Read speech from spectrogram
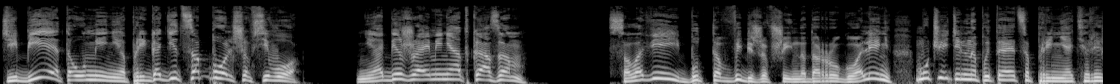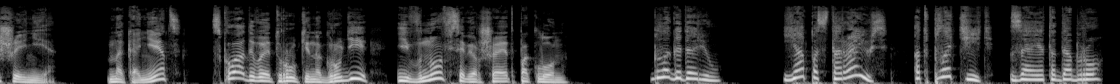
«Тебе это умение пригодится больше всего! Не обижай меня отказом!» Соловей, будто выбежавший на дорогу олень, мучительно пытается принять решение. Наконец, складывает руки на груди и вновь совершает поклон. «Благодарю. Я постараюсь отплатить за это добро».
